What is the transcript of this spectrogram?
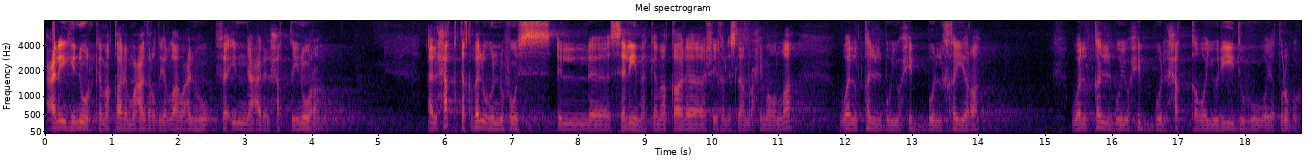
عليه نور كما قال معاذ رضي الله عنه فإن على الحق نورا. الحق تقبله النفوس السليمة كما قال شيخ الإسلام رحمه الله والقلب يحب الخير والقلب يحب الحق ويريده ويطلبه.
